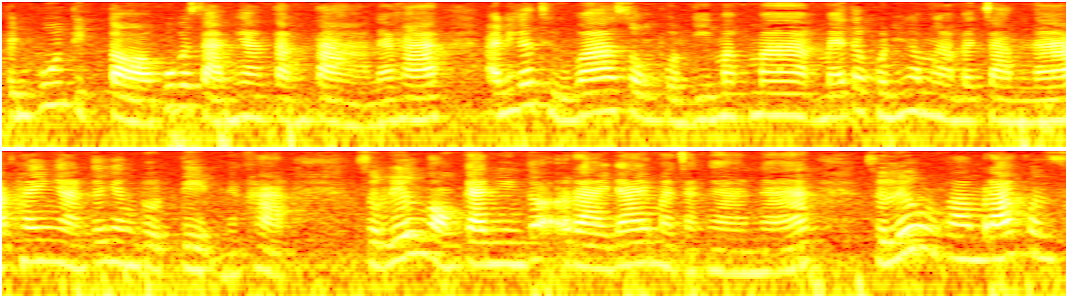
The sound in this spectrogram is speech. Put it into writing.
เป็นผู้ติดต่อผู้ประสานงานต่างๆนะคะ อันนี้ก็ถือว่าส่งผลดีมากๆ แม้แต่คนที่ทำงานประจำนะไพ่งานก็ยังโดดเด่นนะคะ ส่วนเรื่องของการเงินก็รายได้มาจากงานนะ ส่วนเรื่องของความรักคนโส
